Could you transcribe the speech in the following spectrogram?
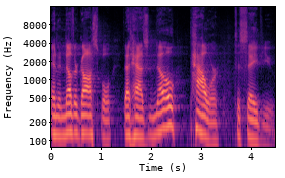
and another gospel that has no power to save you.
